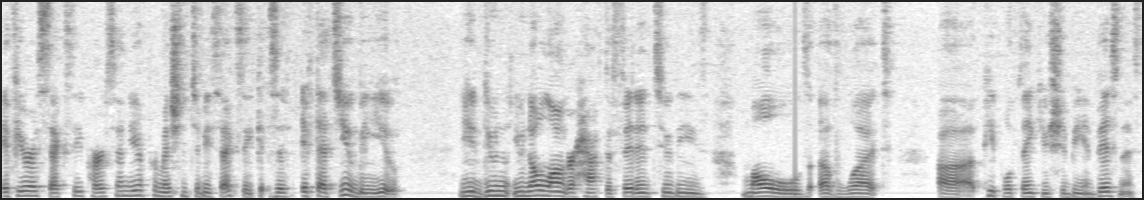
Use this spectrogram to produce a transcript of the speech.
If you're a sexy person, you have permission to be sexy. Because if, if that's you, be you. You do. You no longer have to fit into these molds of what uh, people think you should be in business.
